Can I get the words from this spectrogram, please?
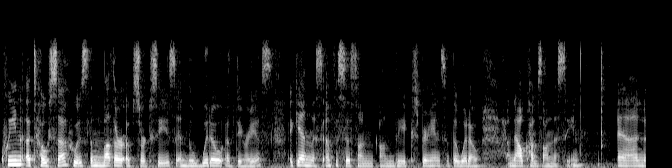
Queen Atossa, who is the mother of Xerxes and the widow of Darius, again, this emphasis on, on the experience of the widow now comes on the scene. And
